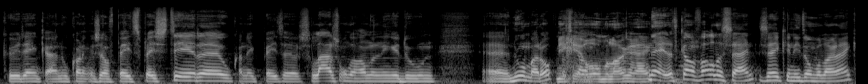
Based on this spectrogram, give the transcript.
Kun je denken aan hoe kan ik mezelf beter presenteren, hoe kan ik beter salarisonderhandelingen doen, eh, noem maar op. Niet heel onbelangrijk. Nee, dat kan voor alles zijn. Zeker niet onbelangrijk.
